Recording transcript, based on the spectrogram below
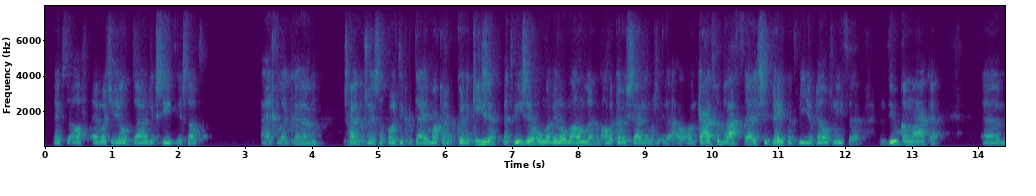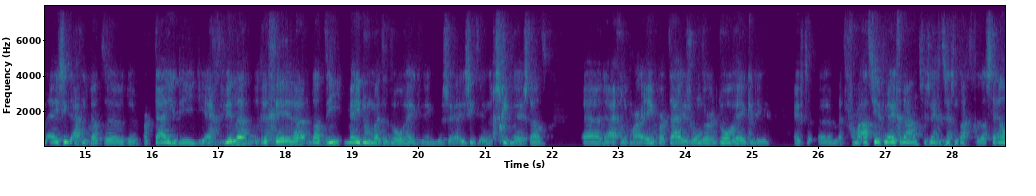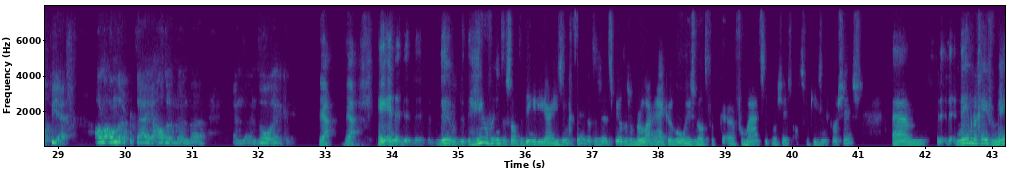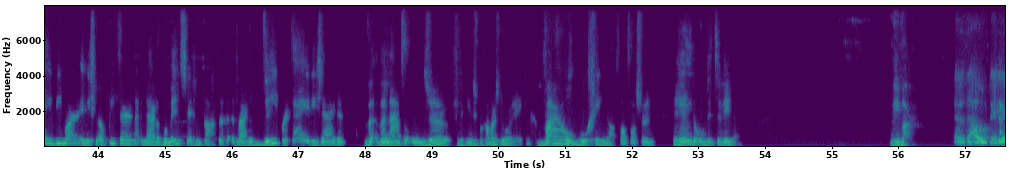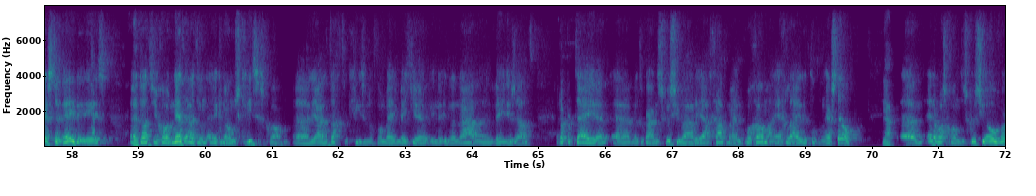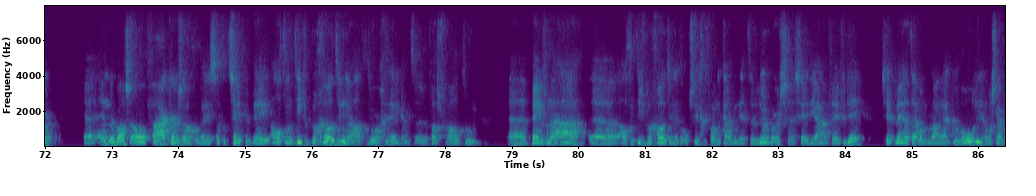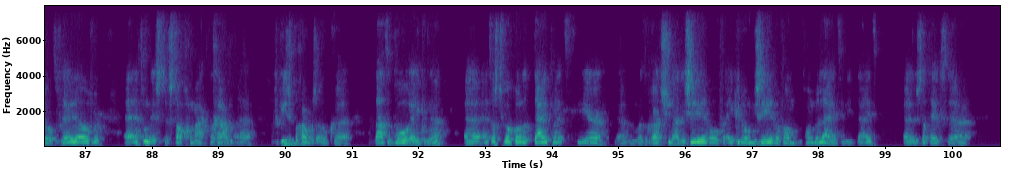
neemt het af. En wat je heel duidelijk ziet, is dat eigenlijk waarschijnlijk ook zo is dat politieke partijen makkelijker kunnen kiezen met wie ze onder willen onderhandelen. Want alle keuzes zijn immers al in kaart gebracht. Hè? Dus je weet met wie je wel of niet uh, een deal kan maken. Um, en je ziet eigenlijk dat de, de, partijen die, die echt willen regeren, dat die meedoen met de doorrekening. Dus uh, je ziet in de geschiedenis dat uh, er eigenlijk maar één partij zonder doorrekening heeft, met de formatie heeft meegedaan sinds 1986. Dat is de LPF. Alle andere partijen hadden een, een, een doorrekening. Ja, ja. Hey, en de, heel veel interessante dingen die daarin. Hè, dat het speelt dus een belangrijke rol in zowel het formatieproces als het verkiezingsproces. Um, neem me nog even mee, Wiemar en misschien ook Pieter, naar dat moment 86. Het waren drie partijen die zeiden, we, laten onze verkiezingsprogramma's doorrekenen. Waarom? Hoe ging dat? Wat was hun reden om dit te willen? Wiemar. Uh, nou, de eerste reden is uh, dat je gewoon net uit een economische crisis kwam. Uh, de jaren 80 crisis, dat dan een beetje in de, in de naweeën zat. En dat partijen met elkaar in discussie waren. Ja, gaat mijn programma echt leiden tot een herstel? Ehm, en er was gewoon discussie over. en er was al vaker zo geweest dat het CPB alternatieve begrotingen had doorgerekend. Uh, was vooral toen uh, PvdA alternatieve begrotingen ten opzichte van de kabinetten Lubbers, CDA en VVD. CPB had daar een belangrijke rol. Iedereen was daar wel tevreden over. en toen is de stap gemaakt. We gaan verkiezingsprogramma's ook laten doorrekenen. het was natuurlijk ook wel de tijd met meer wat rationaliseren of economiseren van, van beleid in die tijd. dus dat heeft,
